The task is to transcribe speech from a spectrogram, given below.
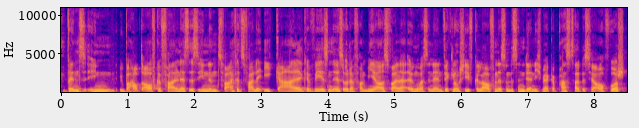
wenn es ihnen überhaupt aufgefallen ist, es ihnen im Zweifelsfalle egal gewesen ist oder von mir aus, weil da irgendwas in der Entwicklung schiefgelaufen ist und es hinterher nicht mehr gepasst hat, ist ja auch wurscht.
